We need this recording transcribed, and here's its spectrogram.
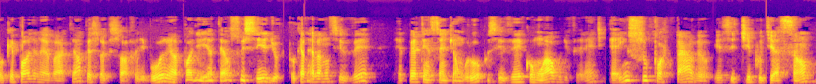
porque pode levar até uma pessoa que sofre de bullying, ela pode ir até o suicídio, porque ela não se vê é pertencente a um grupo, se vê como algo diferente. É insuportável esse tipo de ação,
